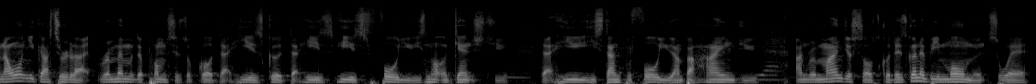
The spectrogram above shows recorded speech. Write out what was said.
And I want you guys to like remember the promises of God that He is good, that He's He is for you, He's not against you, that He He stands before you and behind you. Yeah. And remind yourselves because there's gonna be moments where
